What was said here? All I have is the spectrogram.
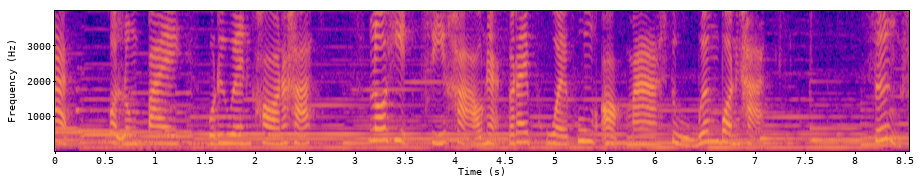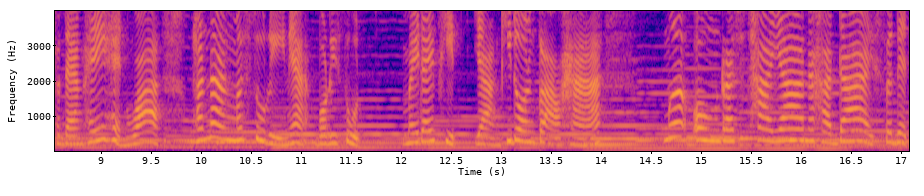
าต กดลงไปบริเวณคอนะคะ โลหิตสีขาวเนี่ยก็ได้พวยพุ่งออกมาสู่เบื้องบนค่ะ ซึ่งแสดงให้เห็นว่าพระนางมัสสุรีเนี่ยบริสุทธิ์ไม่ได้ผิดอย่างที่โดนกล่าวหา เมื่อองค์รัชทายานะคะได้เสด็จ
